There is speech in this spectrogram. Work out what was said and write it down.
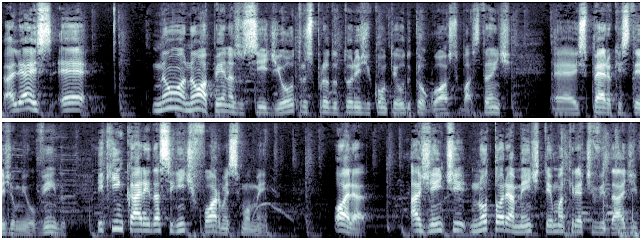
Aliás, é, não, não apenas o Cid, outros produtores de conteúdo que eu gosto bastante, é, espero que estejam me ouvindo, e que encarem da seguinte forma esse momento. Olha, a gente notoriamente tem uma criatividade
